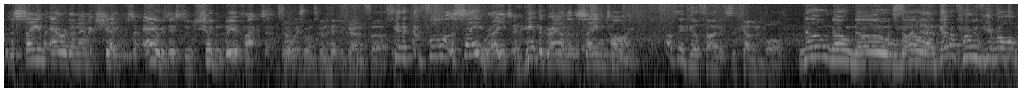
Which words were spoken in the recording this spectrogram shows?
but the same aerodynamic shape, so air resistance shouldn't be a factor. So which one's going to hit the ground first? It's going to fall at the same rate and hit the ground at the same time. I think you'll find it's the cannonball. No, no, no, Let's no. I'm going to prove you wrong.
